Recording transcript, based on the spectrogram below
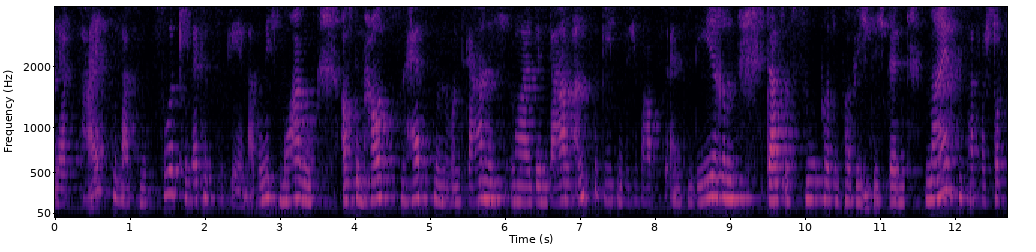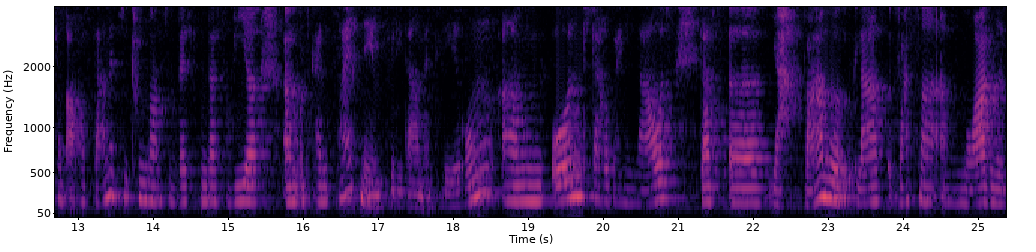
ja, Zeit zu lassen, zur Toilette zu gehen. Also nicht morgens aus dem Haus zu hetzen und gar nicht mal dem Darm anzubieten, sich überhaupt zu entleeren. Das ist super, super wichtig, denn meistens hat Verstopfung auch was damit zu tun bei uns im Westen, dass wir ähm, uns keine Zeit nehmen für die Darmentleerung und darüber hinaus das äh, ja, warme Glas Wasser am Morgen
